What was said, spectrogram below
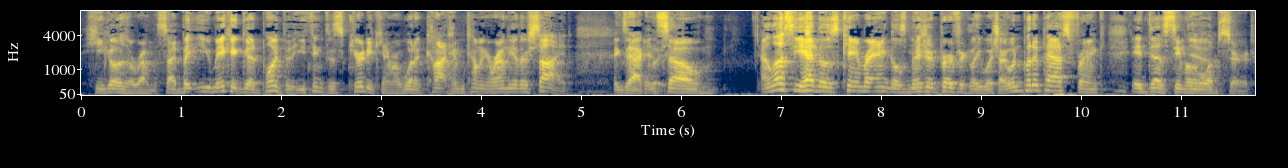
he goes around the side. But you make a good point that you think the security camera would have caught him coming around the other side. Exactly. And so, unless he had those camera angles measured perfectly, which I wouldn't put it past Frank, it does seem a yeah. little absurd.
